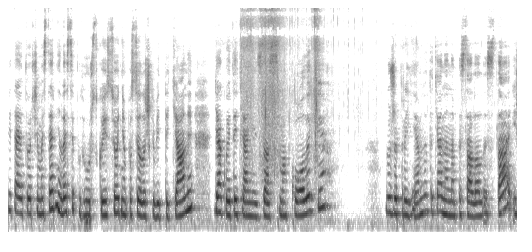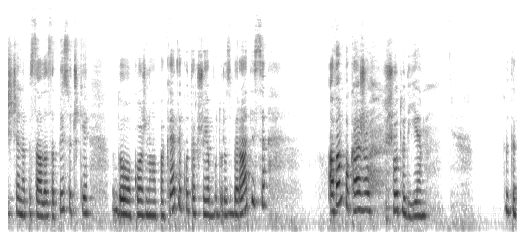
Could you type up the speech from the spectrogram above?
Вітаю творчі майстерні Лесі Подгурської. Сьогодні посилочка від Тетяни. Дякую Тетяні за смаколики. Дуже приємно. Тетяна написала листа і ще написала записочки до кожного пакетику, так що я буду розбиратися. А вам покажу, що тут є. Тут так,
